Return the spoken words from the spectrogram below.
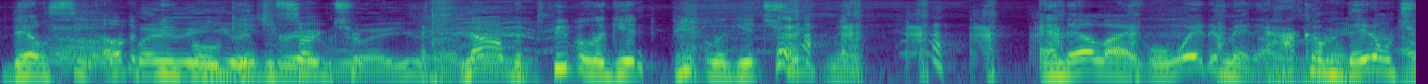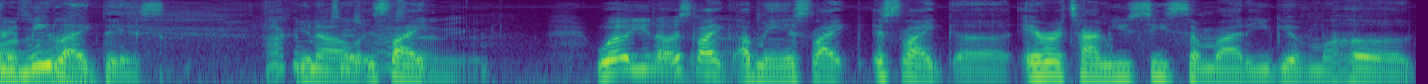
They'll see Oh, other buddy, people you a getting trip, certain. boy. Tre- You no, hilarious. but people will get people will get treatment, and they're like, "Well, wait a minute. How wasn't come ready. they don't I treat wasn't me ready. like this?" How come You you know, touch it's my like- stomach? Well, you know, it's like I mean, it's like it's like uh, every time you see somebody, you give them a hug,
